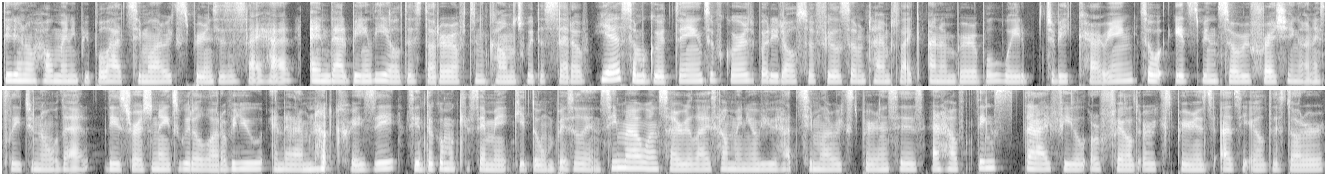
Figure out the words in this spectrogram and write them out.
didn't know how many people had similar experiences as I had, and that being the eldest daughter often comes with a set of, yes, some good things, of course, but it also feels sometimes like an unbearable weight to be carrying. So it's been so refreshing, honestly, to know that this resonates with a lot of you and that I'm not crazy. Siento como que se me quitó un peso de encima once I realized how many of you had similar experiences and how things that I feel or felt or experienced as the eldest daughter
